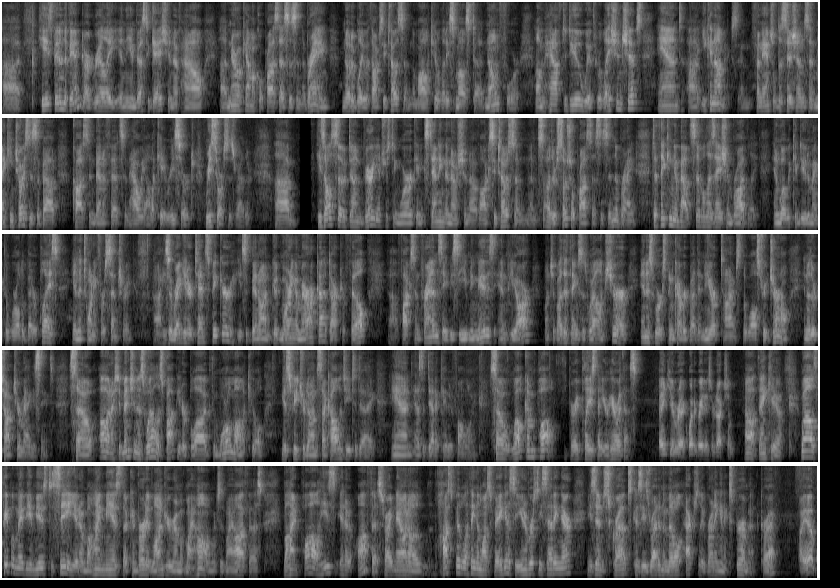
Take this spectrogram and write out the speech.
Uh, he's been in the vanguard really in the investigation of how uh, neurochemical processes in the brain, notably with oxytocin, the molecule that he's most uh, known for, um, have to do with relationships and uh, economics and financial decisions and making choices about costs and benefits and how we allocate research resources rather. Um, He's also done very interesting work in extending the notion of oxytocin and other social processes in the brain to thinking about civilization broadly and what we can do to make the world a better place in the 21st century. Uh, he's a regular TED speaker. He's been on Good Morning America, Dr. Phil, uh, Fox and Friends, ABC Evening News, NPR, a bunch of other things as well, I'm sure, and his work's been covered by the New York Times, the Wall Street Journal, and other top-tier magazines. So, oh, and I should mention as well, his popular blog, The Moral Molecule, is featured on Psychology Today and has a dedicated following. So welcome, Paul. Very pleased that you're here with us. Thank you, Rick. What a great introduction. Oh, thank you. Well, as people may be amused to see, you know, behind me is the converted laundry room of my home, which is my office behind Paul, he's in an office right now in a hospital, I think in Las Vegas, a university setting there. He's in scrubs because he's right in the middle actually of running an experiment, correct? I am.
